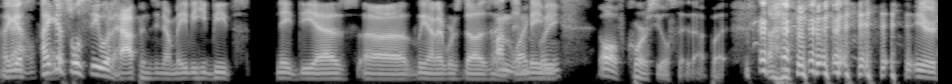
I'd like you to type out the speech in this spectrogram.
I guess I guess we'll see what happens. You know, maybe he beats Nate Diaz, uh, Leon Edwards does, and, and maybe oh, of course you'll say that, but you're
